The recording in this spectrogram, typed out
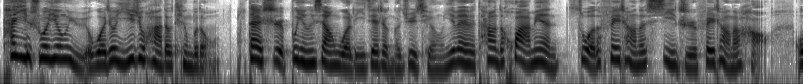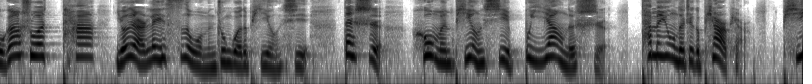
他一说英语，我就一句话都听不懂。但是不影响我理解整个剧情，因为他们的画面做的非常的细致，非常的好。我刚说它有点类似我们中国的皮影戏，但是和我们皮影戏不一样的是，他们用的这个片儿片儿皮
